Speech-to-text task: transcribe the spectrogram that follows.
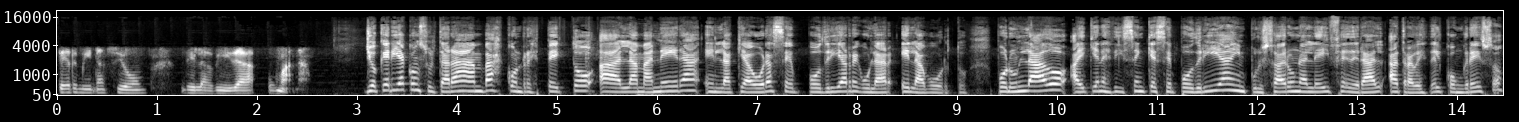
terminación de la vida humana. Yo quería consultar a ambas con respecto a la manera en la que ahora se podría regular el aborto. Por un lado, hay quienes dicen que se podría impulsar una ley federal a través del Congreso,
